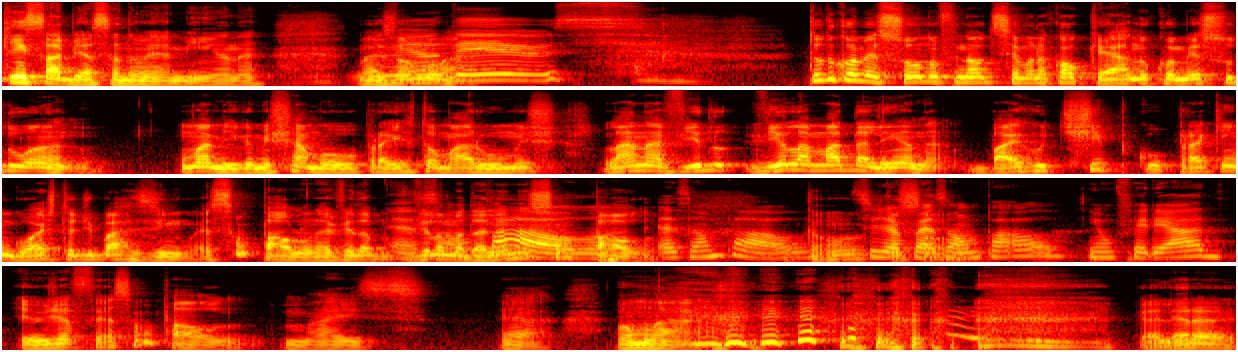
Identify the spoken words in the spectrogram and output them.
quem sabe essa não é a minha, né? Mas Meu vamos lá. Meu Deus. Tudo começou no final de semana qualquer, no começo do ano. Uma amiga me chamou para ir tomar umas lá na Vila Madalena, bairro típico para quem gosta de barzinho. É São Paulo, né? Vila, é Vila São Madalena é São Paulo. É São Paulo. Então, Você já pessoal... foi a São Paulo em um feriado? Eu já fui a São Paulo, mas é, vamos lá. Galera,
